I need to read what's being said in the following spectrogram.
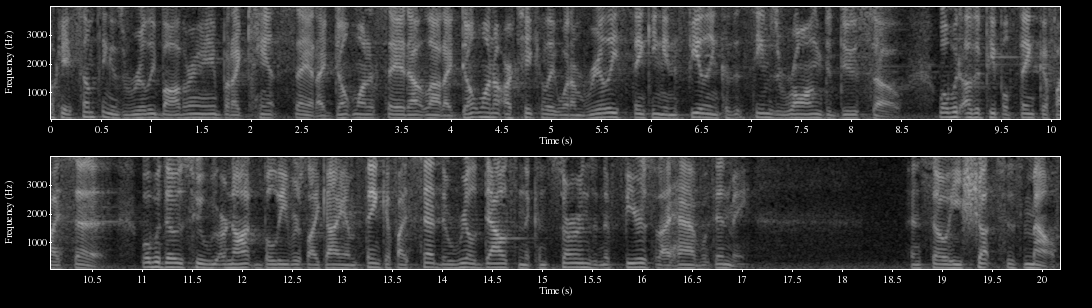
okay, something is really bothering me, but I can't say it. I don't want to say it out loud. I don't want to articulate what I'm really thinking and feeling because it seems wrong to do so. What would other people think if I said it? What would those who are not believers like I am think if I said the real doubts and the concerns and the fears that I have within me? And so he shuts his mouth.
